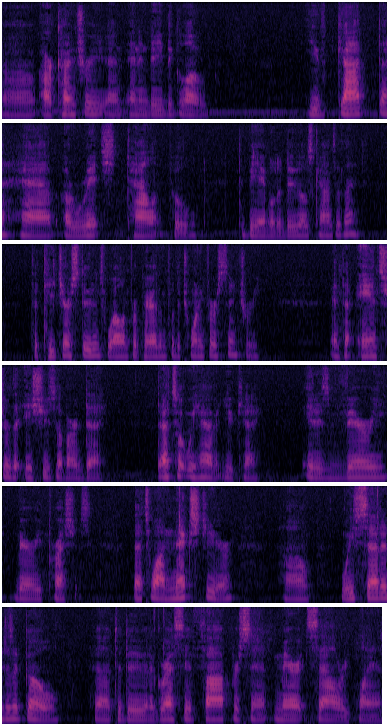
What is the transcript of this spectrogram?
uh, our country, and, and indeed the globe. You've got to have a rich talent pool to be able to do those kinds of things, to teach our students well and prepare them for the 21st century, and to answer the issues of our day. That's what we have at UK. It is very, very precious. That's why next year uh, we've set it as a goal uh, to do an aggressive 5% merit salary plan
